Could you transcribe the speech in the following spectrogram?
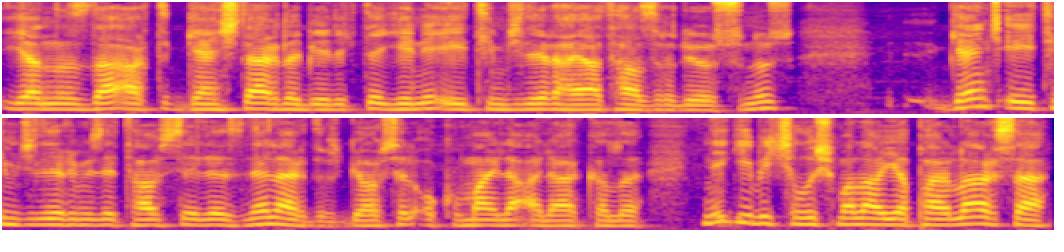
yanınızda artık gençlerle birlikte yeni eğitimcileri hayata hazırlıyorsunuz genç eğitimcilerimize tavsiyeleriniz nelerdir? Görsel okumayla alakalı ne gibi çalışmalar yaparlarsa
